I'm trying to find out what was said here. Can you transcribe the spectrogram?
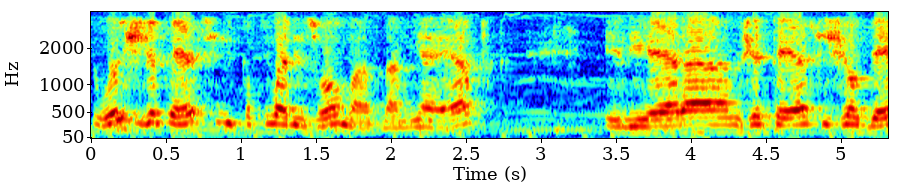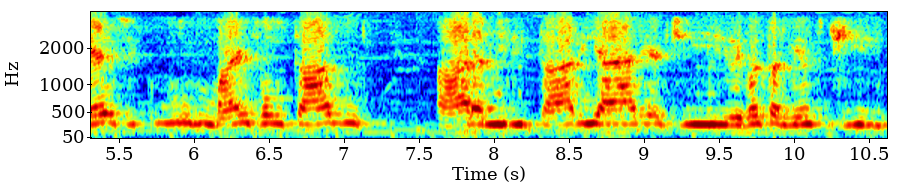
Hoje GPS popularizou, mas na minha época ele era um GPS geodésico mais voltado à área militar e à área de levantamento de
